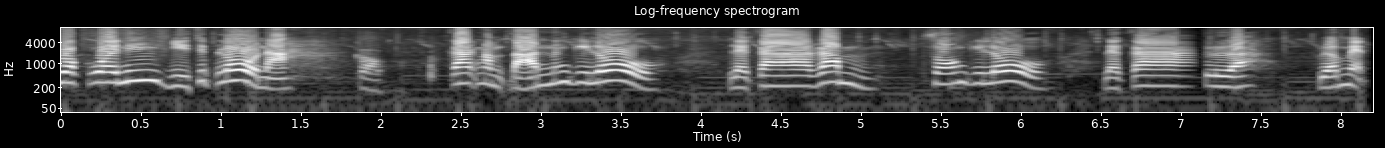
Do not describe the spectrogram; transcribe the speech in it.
หยวกกล้วยนี่ยี่สิบโลนะ กับกากน้ำตาลหนึ่งกิโล แล้วก็ร่ำสองกิโล แล้วก็เกลือ เกลือเม็ด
